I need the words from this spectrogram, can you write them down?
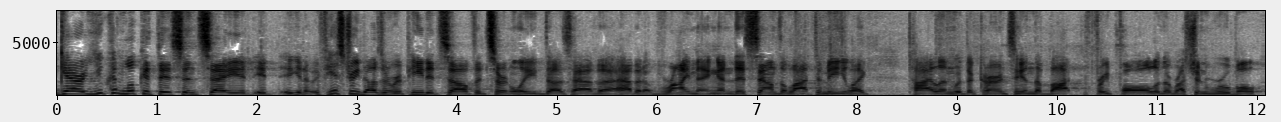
Gary, you can look at this and say, it, it, you know, if history doesn't repeat itself, it certainly does have a habit of rhyming, and this sounds a lot to me like Thailand with the currency and the baht free fall and the Russian ruble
